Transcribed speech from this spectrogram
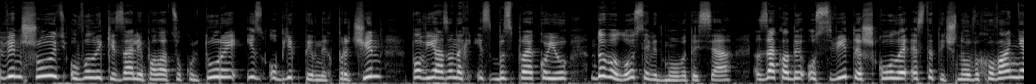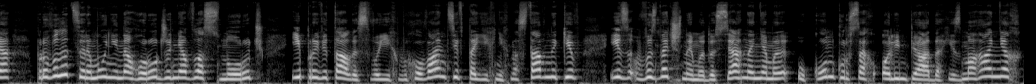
віншують у великій залі Палацу культури із об'єктивних причин, пов'язаних із безпекою, довелося відмовитися. Заклади освіти, школи естетичного виховання провели церемонії нагородження власноруч і привітали своїх вихованців та їхніх наставників із визначними досягненнями у конкурсах, олімпіадах і змаганнях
